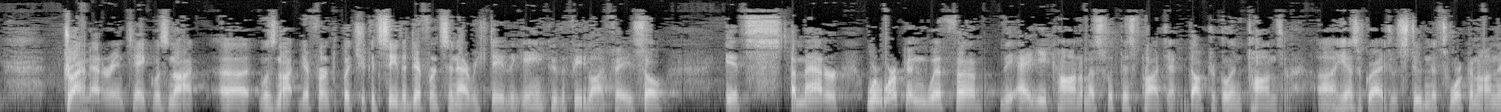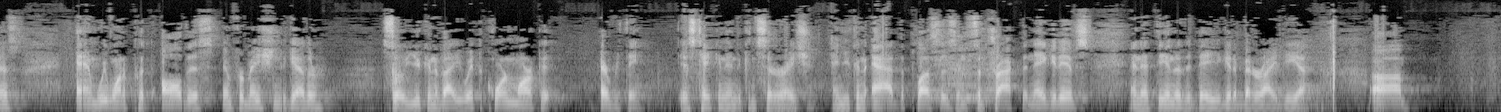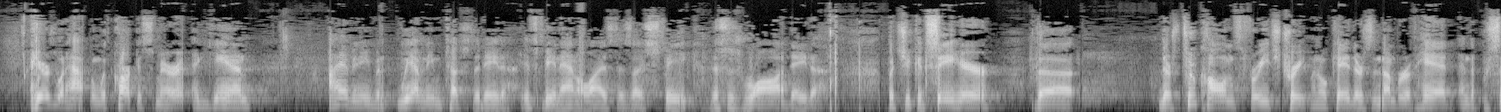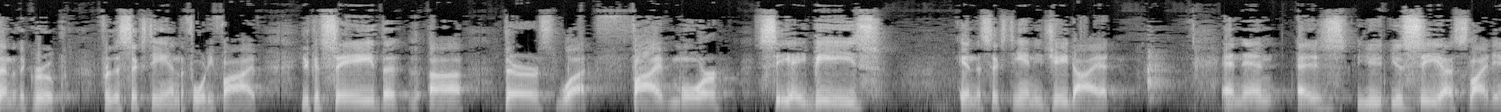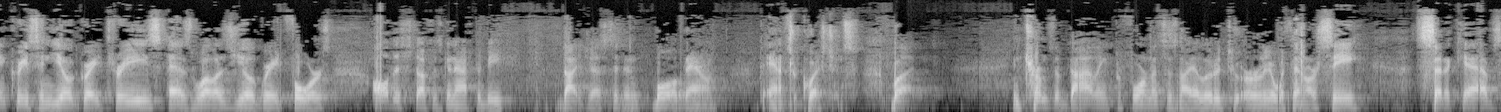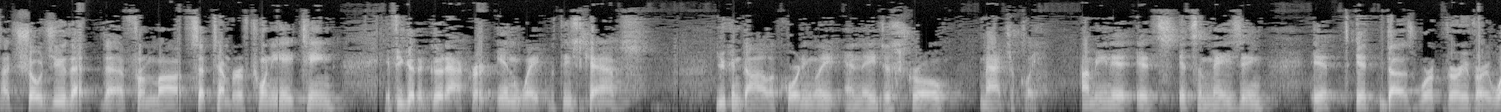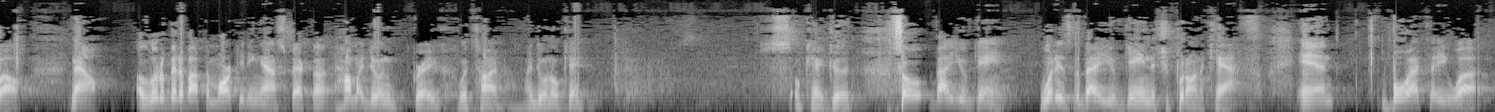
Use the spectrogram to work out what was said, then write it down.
Dry matter intake was not uh, was not different, but you could see the difference in average daily gain through the feedlot phase. So it's a matter, we're working with uh, the ag economist with this project, Dr. Glynn Tonsor. Uh, he has a graduate student that's working on this, and we want to put all this information together so you can evaluate the corn market. Everything is taken into consideration. And you can add the pluses and subtract the negatives, and at the end of the day, you get a better idea. Um, here's what happened with carcass merit. Again, I haven't even, we haven't even touched the data. It's being analyzed as I speak. This is raw data. But you can see here, the, there's two columns for each treatment, okay? There's the number of head and the percent of the group for the 60 and the 45. You can see that uh, there's what, five more CABs in the 60 NEG diet, and then as you, you see a slight increase in yield grade 3s as well as yield grade 4s, all this stuff is going to have to be digested and boiled down to answer questions. But in terms of dialing performance, as I alluded to earlier with NRC, set of calves, I showed you that, that from uh, September of 2018, if you get a good accurate in weight with these calves, you can dial accordingly and they just grow magically. I mean, it, it's, it's amazing. It, it does work very, very well. Now, a little bit about the marketing aspect. Uh, how am I doing, Greg, with time? Am I doing okay? Okay, good. So, value of gain. What is the value of gain that you put on a calf? And boy, I tell you what,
